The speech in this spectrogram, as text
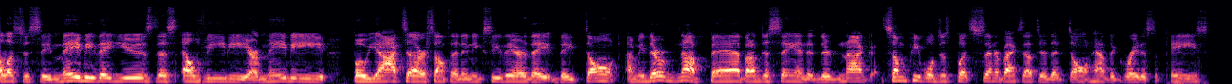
let's just see. Maybe they use this Elvedi or maybe Boyata or something, and you see there they they don't. I mean, they're not bad, but I'm just saying they're not. Some people just put center backs out there that don't have the greatest of pace.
